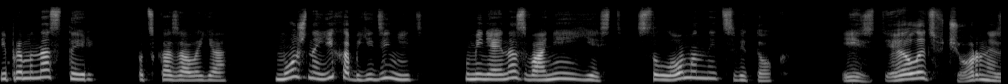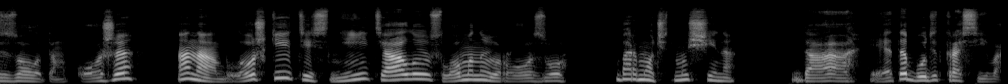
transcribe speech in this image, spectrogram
И про монастырь, подсказала я. Можно их объединить. У меня и название есть — «Сломанный цветок». И сделать в черной с золотом коже, а на обложке теснить алую сломанную розу. Бормочет мужчина. Да, это будет красиво.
